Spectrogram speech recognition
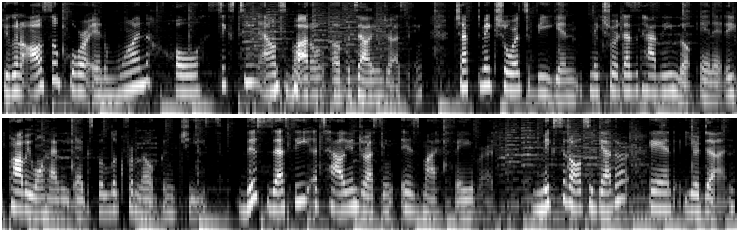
You're going to also pour in one whole 16 ounce bottle of Italian dressing. Check to make sure it's vegan. Make sure it doesn't have any milk in it. It probably won't have any eggs, but look for milk and cheese. This zesty Italian dressing is my favorite. Mix it all together and you're done.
